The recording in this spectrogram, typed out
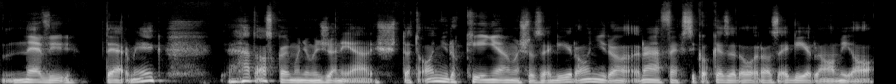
nevű termék, hát azt kell mondjam, hogy zseniális. Tehát annyira kényelmes az egér, annyira ráfekszik a kezed arra az egérre, ami a,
